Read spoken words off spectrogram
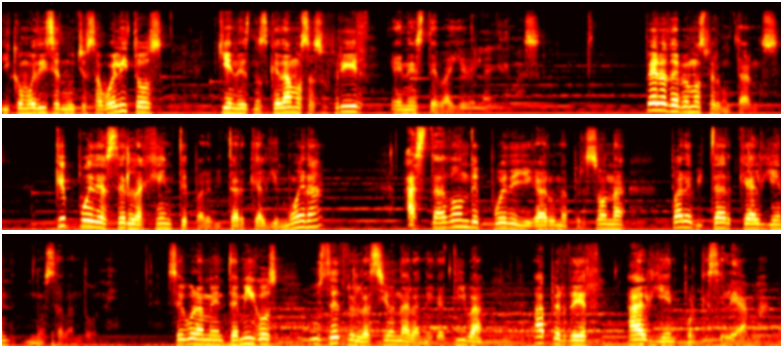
y como dicen muchos abuelitos, quienes nos quedamos a sufrir en este valle de lágrimas. Pero debemos preguntarnos, ¿qué puede hacer la gente para evitar que alguien muera? ¿Hasta dónde puede llegar una persona para evitar que alguien nos abandone? Seguramente amigos, usted relaciona la negativa a perder a alguien porque se le ama,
